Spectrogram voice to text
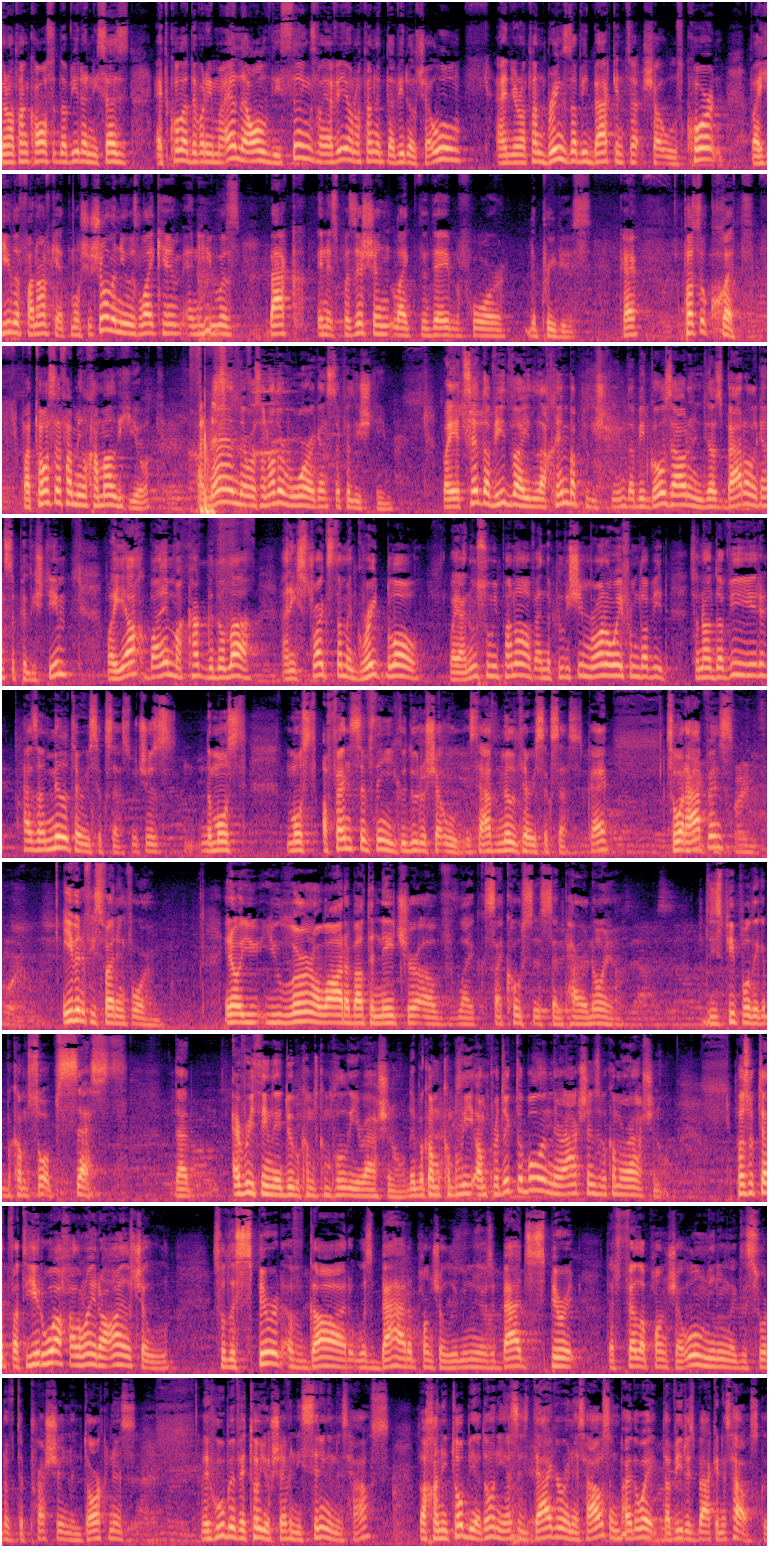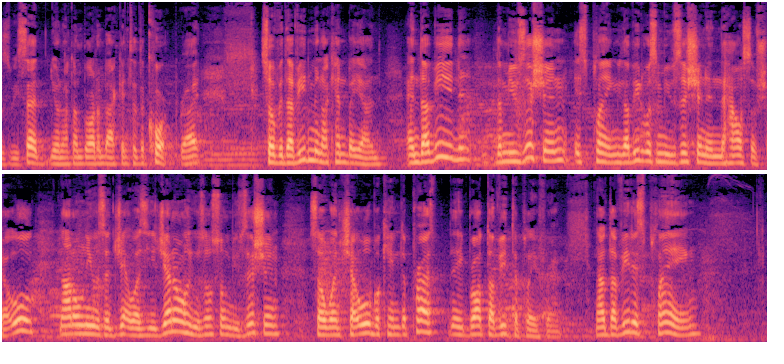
Yonatan calls to David and he says, Et kol ma'ele, all of these things, vayavi Yonatan et David el Shaul, and Yonatan brings David back into Shaul's court, vayihi lefanav et Moshe Shom, and he was like him, and he was back in his position like the day before the previous. Okay? Pasuk Chet. Vatosef ha-milchama and then there was another war against the Philistines. Vayetze David vayilachem b'Pelishtim. David goes out and he does battle against the Pelishtim. Vayach b'hem makak gedolah, and he strikes them a great blow. Vayanusu mipanav, and the Pelishtim run away from David. So now David has a military success, which is the most most offensive thing you could do to Shaul is to have military success. Okay, so what happens? Fighting for him. Even if he's fighting for him, you know, you, you learn a lot about the nature of like psychosis and paranoia. These people they become so obsessed that everything they do becomes completely irrational. They become completely unpredictable, and their actions become irrational. Pasuk tet, So the spirit of God was bad upon Shaul, meaning there was a bad spirit that fell upon Shaul, meaning like this sort of depression and darkness. And he's sitting in his house. Biyadon, he has his dagger in his house. And by the way, David is back in his house, because we said Yonatan brought him back into the court, right? So David minaken bayad. And David, the musician, is playing. David was a musician in the house of Shaul. Not only was, was he a general, he was also a musician. So when Shaul became depressed, they brought David to play for him. Now David is playing,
